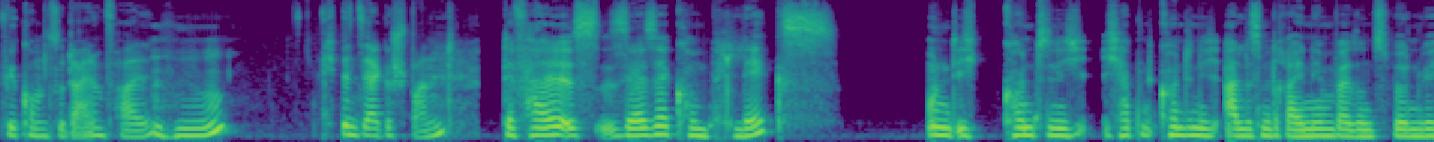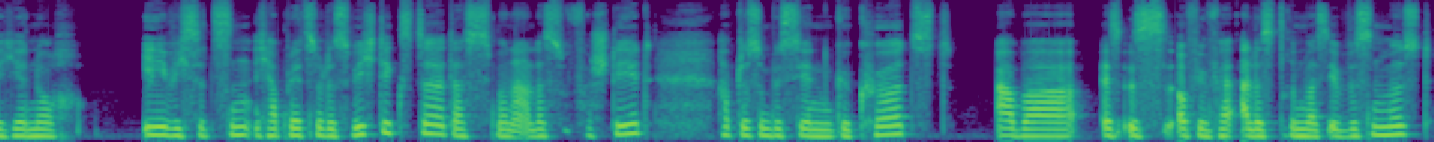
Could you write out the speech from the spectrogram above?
wir kommen zu deinem Fall. Ich bin sehr gespannt. Der Fall ist sehr, sehr komplex und ich konnte nicht, ich hab, konnte nicht alles mit reinnehmen, weil sonst würden wir hier noch ewig sitzen. Ich habe jetzt nur das Wichtigste, dass man alles versteht, habe das so ein bisschen gekürzt, aber es ist auf jeden Fall alles drin, was ihr wissen müsst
